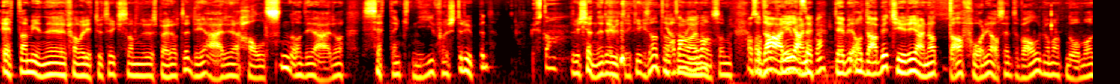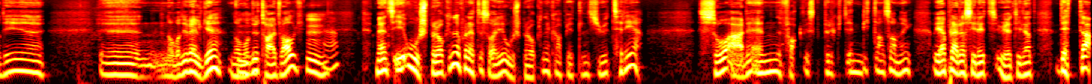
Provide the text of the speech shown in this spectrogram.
et av mine favorittuttrykk som du spør etter, det er halsen, og det er å sette en kniv for strupen. Du kjenner det uttrykket, ikke sant? At Ja da, det var noen som, Altså, og, da er det gjerne, det, og da betyr det gjerne at da får de altså et valg om at nå må de eh, nå må de velge, nå må du ta et valg. Mm. Ja. Mens i ordspråkene, for dette står i ordspråkene kapittel 23, så er det en, faktisk brukt en litt annen sammenheng. Og jeg pleier å si litt uhøytidelig at dette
